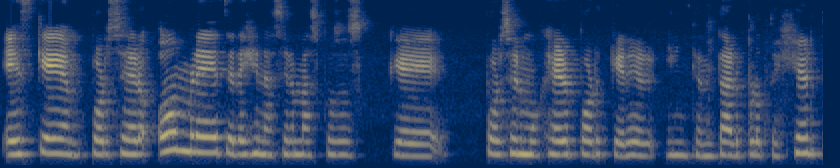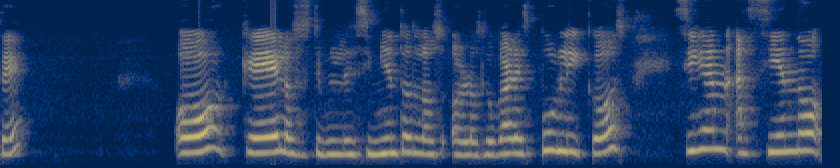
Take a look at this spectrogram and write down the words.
es que por ser hombre te dejen hacer más cosas que por ser mujer, por querer intentar protegerte, o que los establecimientos o los lugares públicos sigan haciendo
